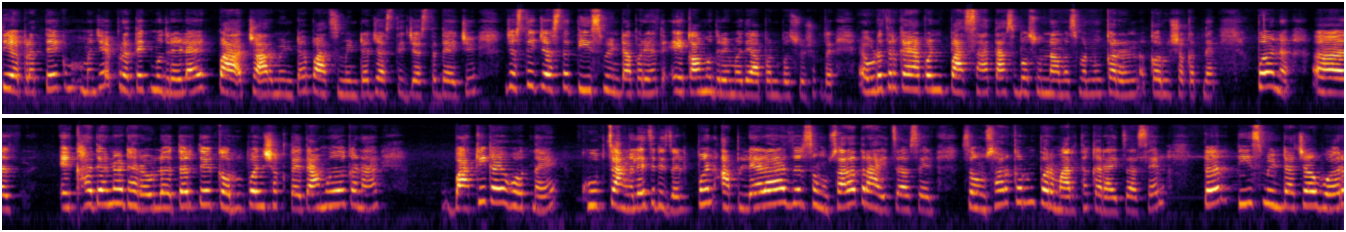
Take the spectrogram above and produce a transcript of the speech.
ते प्रत्येक म्हणजे प्रत्येक मुद्रेला एक पा चार मिनटं पाच मिनटं जास्तीत जास्त द्यायची. जास्तीत जास्त तीस मिनटापर्यंत एका मुद्रेमध्ये आपण बसू शकतो एवढं तर काय आपण पाच सहा तास बसून नामस्मरण करण करू शकत नाही. पण एखाद्यानं ठरवलं तर ते करू पण शकतं आहे त्यामुळं का नाही बाकी काही होत नाही. खूप चांगलेच रिझल्ट पण आपल्याला जर संसारात राहायचं असेल संसार करून परमार्थ करायचा असेल तर तीस मिनटाच्या वर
